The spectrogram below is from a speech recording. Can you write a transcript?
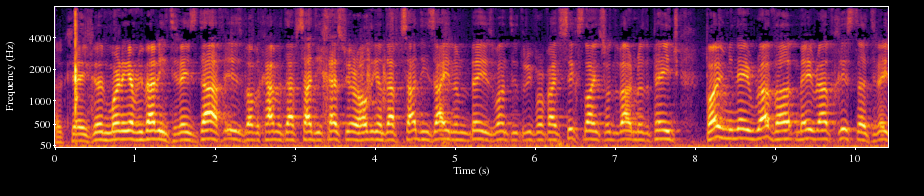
Okay, good morning, everybody. Today's daf is Baba Kama Daf Tzadi Ches. We are holding on Daf Tzadi Zayin and Beis, one, two, three, four, five, six lines from the bottom of the page. Today's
